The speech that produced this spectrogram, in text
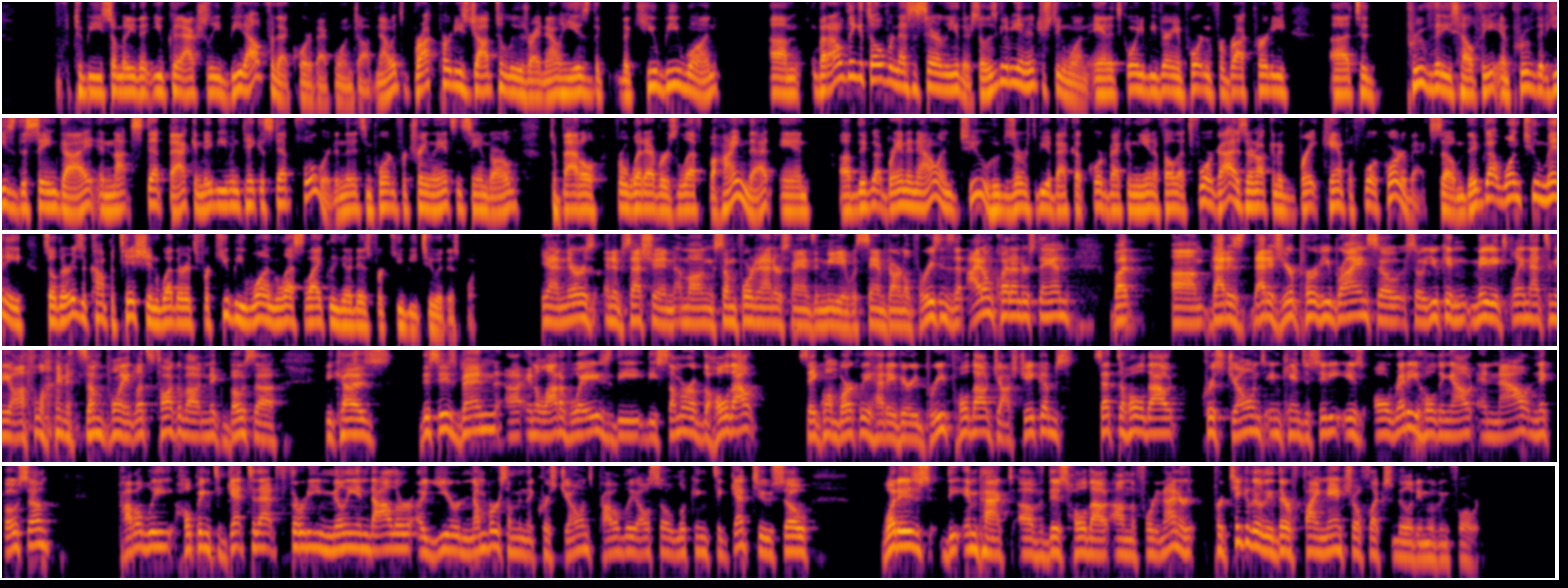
to be somebody that you could actually beat out for that quarterback one job. Now it's Brock Purdy's job to lose right now. He is the, the QB one. Um, but I don't think it's over necessarily either. So this is going to be an interesting one. And it's going to be very important for Brock Purdy uh, to prove that he's healthy and prove that he's the same guy and not step back and maybe even take a step forward. And then it's important for Trey Lance and Sam Darnold to battle for whatever's left behind that. And uh, they've got Brandon Allen too, who deserves to be a backup quarterback in the NFL. That's four guys. They're not going to break camp with four quarterbacks. So they've got one too many. So there is a competition, whether it's for QB one, less likely than it is for QB two at this point. Yeah, and there is an obsession among some 49ers fans and media with Sam Darnold for reasons that I don't quite understand, but um, that is that is your purview, Brian. So so you can maybe explain that to me offline at some point. Let's talk about Nick Bosa because this has been, uh, in a lot of ways, the the summer of the holdout. Saquon Barkley had a very brief holdout. Josh Jacobs set to hold out. Chris Jones in Kansas City is already holding out, and now Nick Bosa probably hoping to get to that $30 million a year number, something that Chris Jones probably also looking to get to. So, what is the impact of this holdout on the 49ers, particularly their financial flexibility moving forward?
